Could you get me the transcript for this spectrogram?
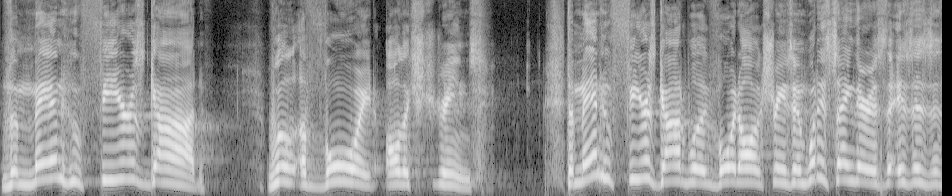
The man who fears God will avoid all extremes. The man who fears God will avoid all extremes. And what it's saying there is, is, is, is,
